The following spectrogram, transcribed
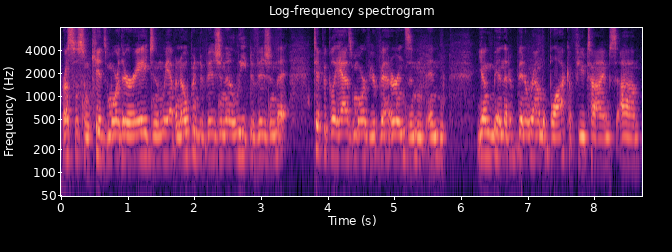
wrestle some kids more their age, and we have an open division, an elite division that typically has more of your veterans and, and young men that have been around the block a few times. Um,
